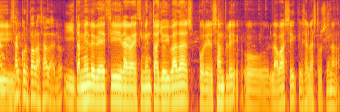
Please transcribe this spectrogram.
han, Y, se han cortado las alas, ¿no? y también le voy a decir agradecimiento a Joey Badas por el sample o la base que se la extorsionado.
